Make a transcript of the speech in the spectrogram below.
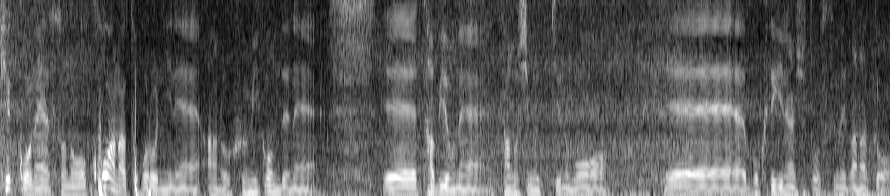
ー結構ねそのコアなところにねあの踏み込んでね、えー旅をね楽しむっていうのも、えー僕的にはちょっとおすすめかなと、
